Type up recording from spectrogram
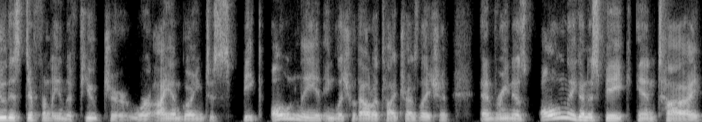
do this differently in the future, where I am going to speak only in English without a Thai translation, and Verena is only going to speak in Thai,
